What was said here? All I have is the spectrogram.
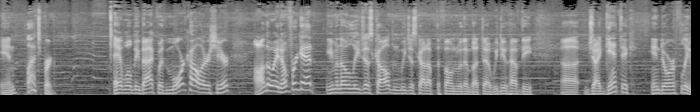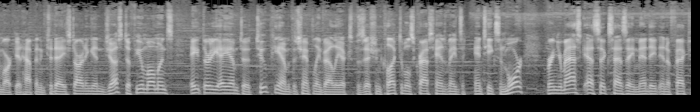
in Plattsburgh. And we'll be back with more callers here on the way. Don't forget, even though Lee just called and we just got off the phone with him, but uh, we do have the uh, gigantic indoor flea market happening today, starting in just a few moments, 8:30 a.m. to 2 p.m. at the Champlain Valley Exposition. Collectibles, crafts, handmaids, antiques, and more. Bring your mask. Essex has a mandate in effect,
